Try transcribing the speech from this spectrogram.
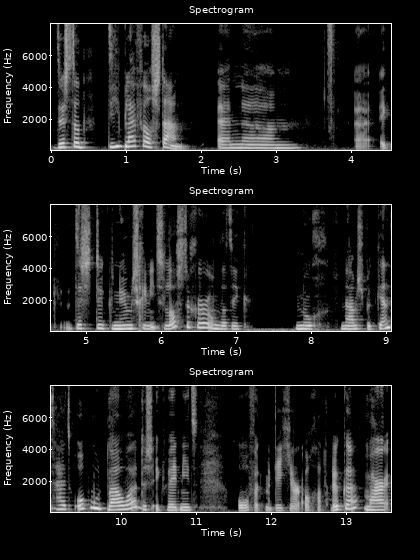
Dus dat, die blijft wel staan. En um, uh, ik, het is natuurlijk nu misschien iets lastiger, omdat ik nog naamsbekendheid op moet bouwen. Dus ik weet niet of het met dit jaar al gaat lukken. Maar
